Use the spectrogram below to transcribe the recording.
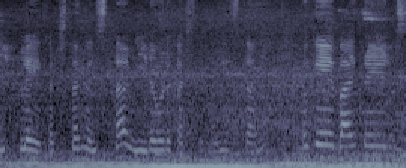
రిప్లై ఖచ్చితంగా ఇస్తా వీడియో కూడా ఖచ్చితంగా ఇస్తాను. ఓకే బాయ్ ఫ్రెండ్స్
